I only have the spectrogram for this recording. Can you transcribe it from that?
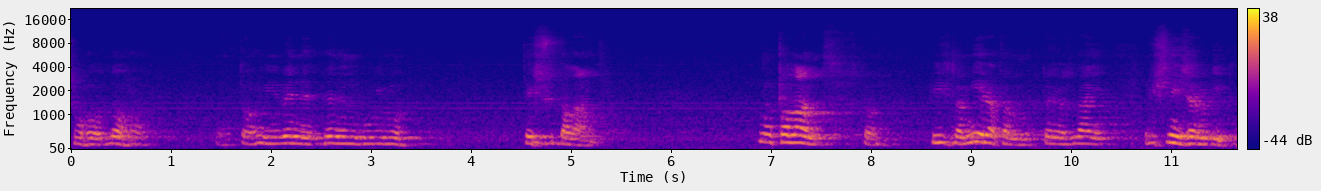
свого одного, того він винен, винен був йому тисячу талантів. Ну, талант, то різна міра, там, хто його знає, річний заробіток.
